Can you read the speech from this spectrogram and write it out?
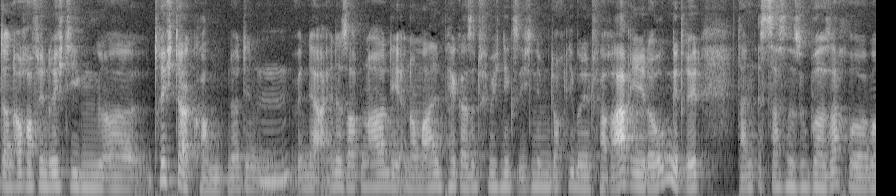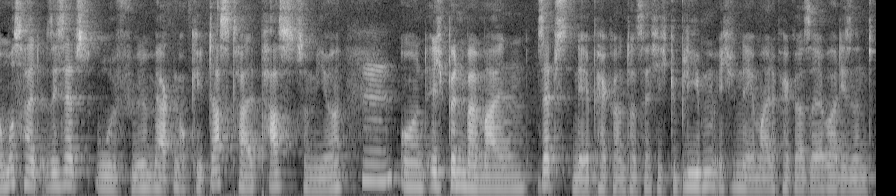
dann auch auf den richtigen äh, Trichter kommt. Ne? Den, mhm. Wenn der eine sagt, na, die normalen Packer sind für mich nichts, ich nehme doch lieber den Ferrari oder umgedreht, dann ist das eine super Sache. Man muss halt sich selbst wohlfühlen, merken, okay, das Teil passt zu mir mhm. und ich bin bei meinen Selbstnähpackern tatsächlich geblieben. Ich nähe meine Packer selber, die sind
